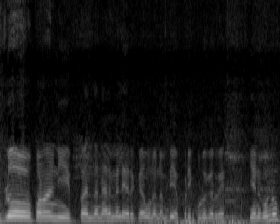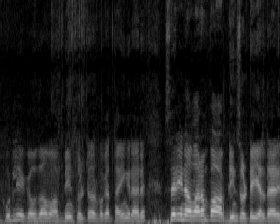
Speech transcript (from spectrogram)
எவ்வளோ பணம் நீ இப்போ இந்த நிலமையில இருக்க? உன்னை நம்பி எப்படி கொடுக்குறது? எனக்கு ஒன்றும் புரியல கௌதம் அப்படின்னு சொல்லிட்டு ஒரு பக்கம் தயங்குறாரு. சரி நான் வரேன்ப்பா அப்படின்னு அப்படின்னு சொல்லிட்டு எழுறாரு.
